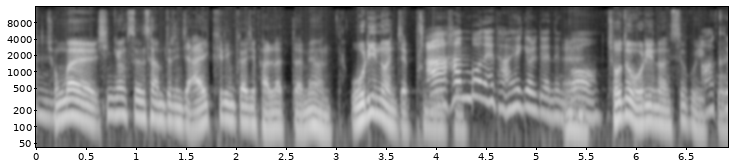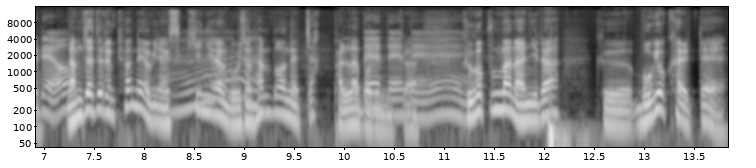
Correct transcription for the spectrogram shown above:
음. 정말 신경 쓰는 사람들이 이제 아이크림까지 발랐다면 올인원 제품. 아, 한 번에 다 해결되는 예, 거. 저도 올인원 쓰고 있고. 아, 그래요? 남자들은 편해요. 그냥 스킨이랑 음. 로션 한 번에 쫙 발라 버리니까. 네네네. 그것뿐만 아니라 그 목욕할 때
